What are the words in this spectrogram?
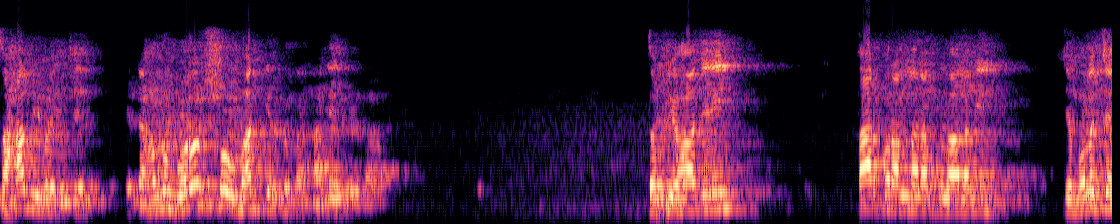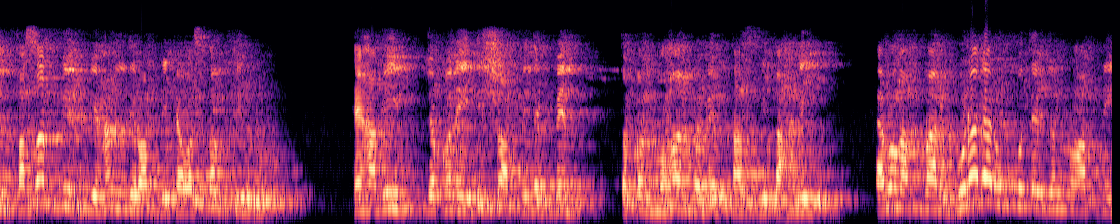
সাহাবি হয়েছে এটা হলো বড় সৌভাগ্যের কথা, কাজের কথা। তো প্রিয় হাজিরিন, তারপর আল্লাহ রাবুল আলমিন যে বলেছেন হে হাবিব, যখন এই দৃশ্য আপনি দেখবেন, তখন মহান রবের তাজবি তাহলি এবং আপনার গুণাগার উন্মতের জন্য আপনি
